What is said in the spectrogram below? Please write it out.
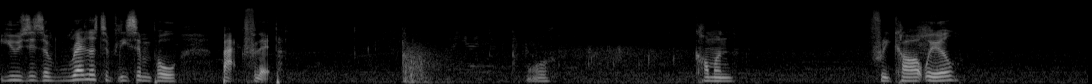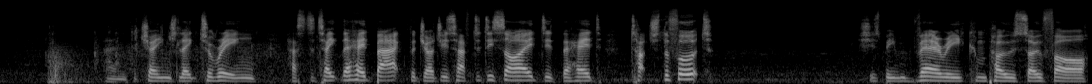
uses a relatively simple backflip. More common free cartwheel. And the change leg to ring has to take the head back. The judges have to decide, did the head touch the foot? She's been very composed so far.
